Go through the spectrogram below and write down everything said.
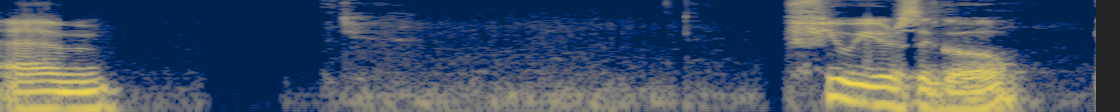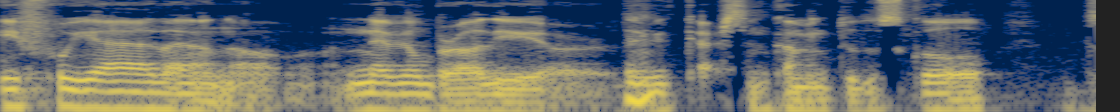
Um, few years ago, if we had, I don't know, Neville Brody or David Carson coming to the school, the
